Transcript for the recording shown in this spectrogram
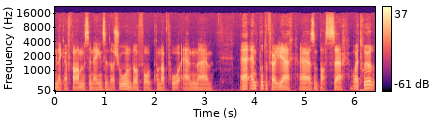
legge fram sin egen situasjon da, for å kunne få en Eh, en portefølje eh, som passer. Og jeg tror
